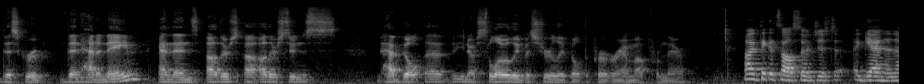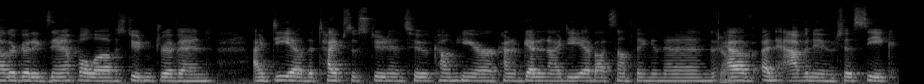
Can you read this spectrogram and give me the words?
this group then had a name, and then others uh, other students have built, uh, you know, slowly but surely built the program up from there. Well, I think it's also just again another good example of a student idea the types of students who come here kind of get an idea about something and then Yeah. have an avenue to seek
